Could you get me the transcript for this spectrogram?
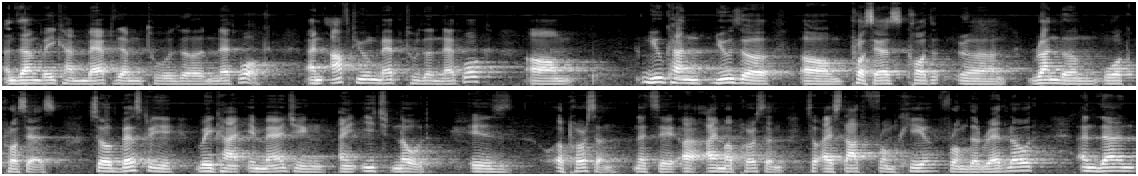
and then we can map them to the network. And after you map to the network, um, you can use a um, process called uh, random walk process. So basically, we can imagine and each node is a person. Let's say uh, I'm a person, so I start from here, from the red node, and then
